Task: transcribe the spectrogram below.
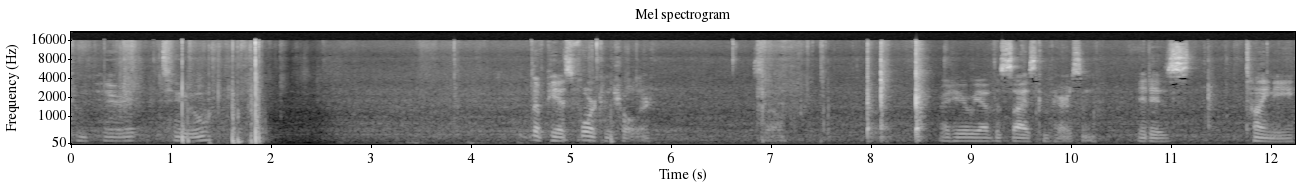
compare it to the PS4 controller. So Right here we have the size comparison. It is tiny.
